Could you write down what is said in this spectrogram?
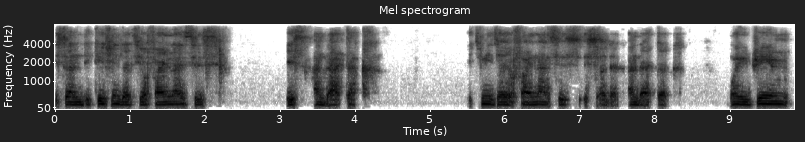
it's an indication that your finances is under attack. It means that your finances is under, under attack. When you dream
